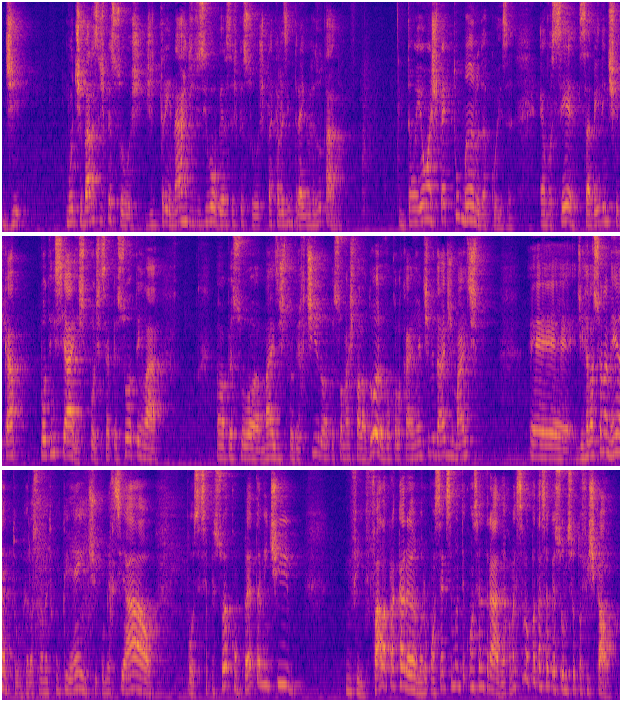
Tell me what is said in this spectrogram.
de motivar essas pessoas, de treinar, de desenvolver essas pessoas para que elas entreguem o resultado. Então, é um aspecto humano da coisa. É você saber identificar potenciais. Poxa, se a pessoa tem lá uma pessoa mais extrovertida, uma pessoa mais faladora, eu vou colocar em atividades mais é, de relacionamento, relacionamento com cliente, comercial. Pô, se essa pessoa é completamente enfim, fala pra caramba, não consegue se manter concentrada. Como é que você vai botar essa pessoa no setor fiscal?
